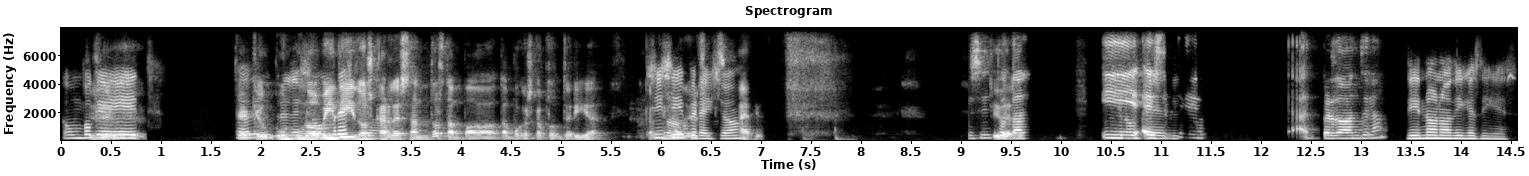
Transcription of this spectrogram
com un Sí, sí, poquet Que, que un, les un Ovidi i dos Carles Santos tampoc, tampoc és cap tonteria. Que Sí, sí, per és- això. Eh, Sí, sí, Sí, total. I No, que és que... Ah, Perdó, Àngela. Di- No, no, digues, digues.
